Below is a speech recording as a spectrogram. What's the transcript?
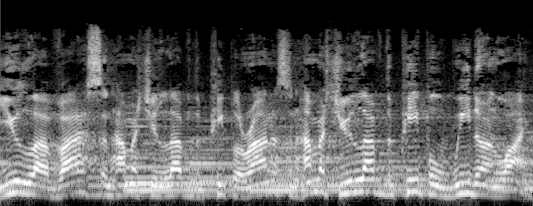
you love us and how much you love the people around us and how much you love the people we don't like.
